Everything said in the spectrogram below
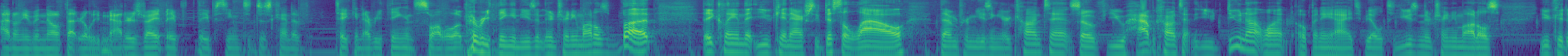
I don't even know if that really matters, right? They've, they've seemed to just kind of taken everything and swallow up everything and in their training models, but they claim that you can actually disallow them from using your content. So if you have content that you do not want OpenAI to be able to use in their training models, you could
